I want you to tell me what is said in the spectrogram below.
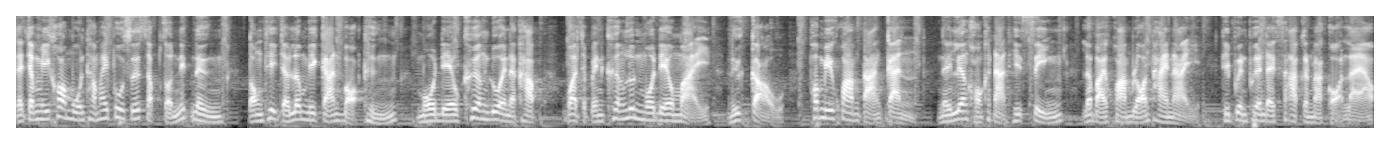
แต่จะมีข้อมูลทำให้ผู้ซื้อสับสนนิดนึง ตรงที่จะเริ่มมีการบอกถึงโมเดลเครื่องด้วยนะครับ ว่าจะเป็นเครื่องรุ่นโมเดลใหม่หรือเก่าเพราะมีความต่างกันในเรื่องของขนาดฮิตซิงค์ระบายความร้อนภายในที่เพื่อนๆได้ทราบกันมาก่อนแล้ว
